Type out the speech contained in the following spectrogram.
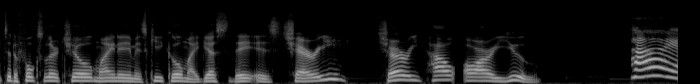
Welcome to the Folks Alert Show. My name is Kiko. My guest today is Cherry. Cherry, how are you? Hi,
